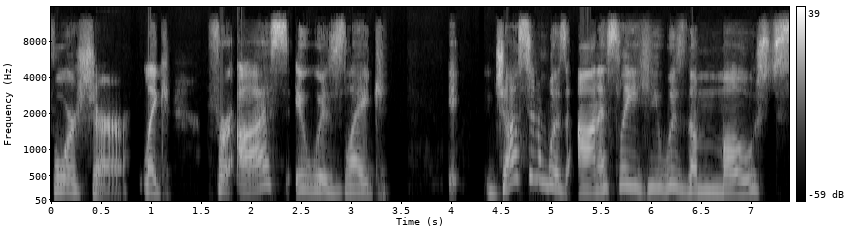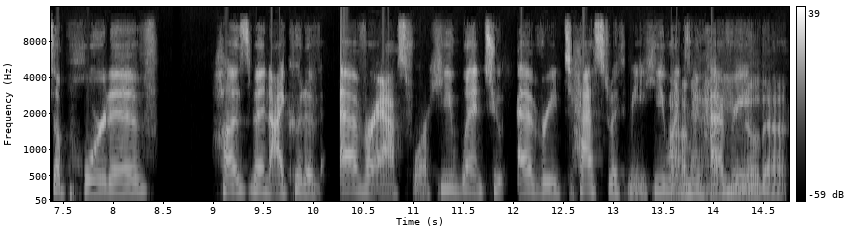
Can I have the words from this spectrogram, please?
for sure. Like for us, it was like it, Justin was honestly, he was the most supportive husband I could have ever asked for. He went to every test with me. He went I mean, how every do you know that?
